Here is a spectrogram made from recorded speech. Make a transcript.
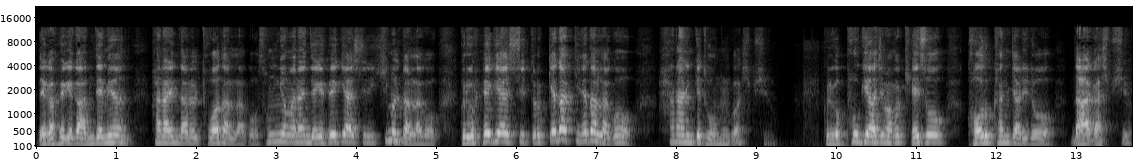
내가 회개가 안 되면 하나님 나를 도와달라고 성령 하나님 내게 회개할 수 있는 힘을 달라고 그리고 회개할 수 있도록 깨닫게 해달라고 하나님께 도움을 구하십시오. 그리고 포기하지 말고 계속 거룩한 자리로 나아가십시오.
